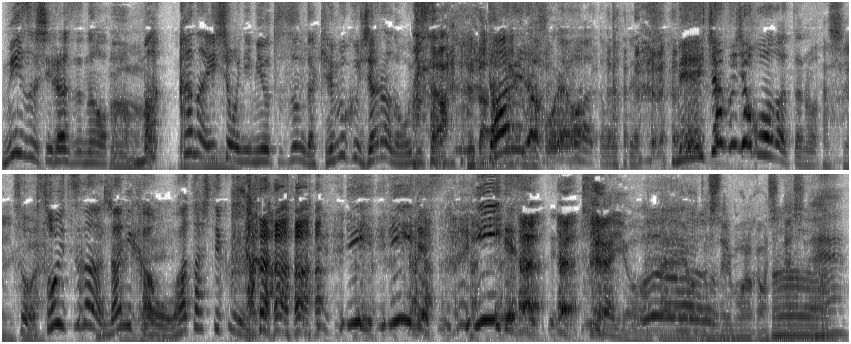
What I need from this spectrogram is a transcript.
見ず知らずの、真っ赤な衣装に身を包んだケムクジャラのおじさん、誰だこれはと思って、めちゃくちゃ怖かったの。確かに怖いそう、そいつが何かを渡してくる。いい、いいですいいですって。被害を与えようとしてるものかもしれないしね。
